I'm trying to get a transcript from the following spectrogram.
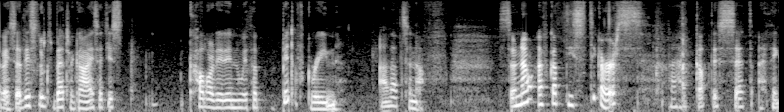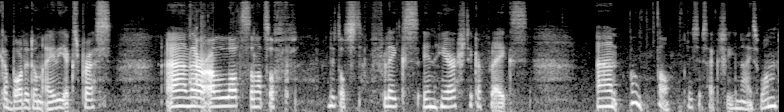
Okay, so this looks better guys. I just colored it in with a bit of green and that's enough. So now I've got these stickers. I have got this set, I think I bought it on AliExpress. And there are lots and lots of little flakes in here, sticker flakes. And, oh, well, this is actually a nice one.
